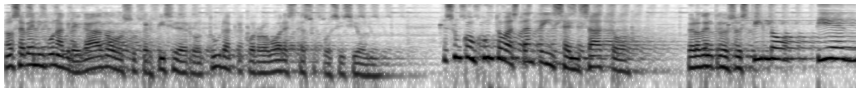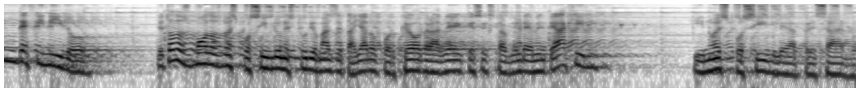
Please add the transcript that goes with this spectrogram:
No se ve ningún agregado o superficie de rotura que corrobore esta suposición. Es un conjunto bastante insensato, pero dentro de su estilo bien definido. De todos modos, no es posible un estudio más detallado porque Odrade, que es extraordinariamente ágil, y no es posible apresarlo.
